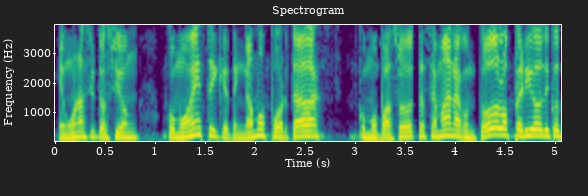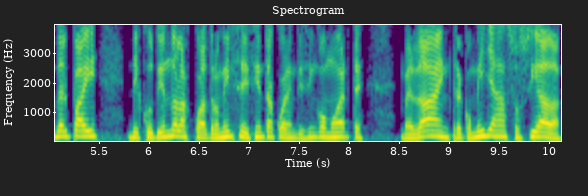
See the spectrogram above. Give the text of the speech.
en una situación como esta y que tengamos portadas como pasó esta semana con todos los periódicos del país discutiendo las 4.645 muertes, ¿verdad? Entre comillas asociadas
